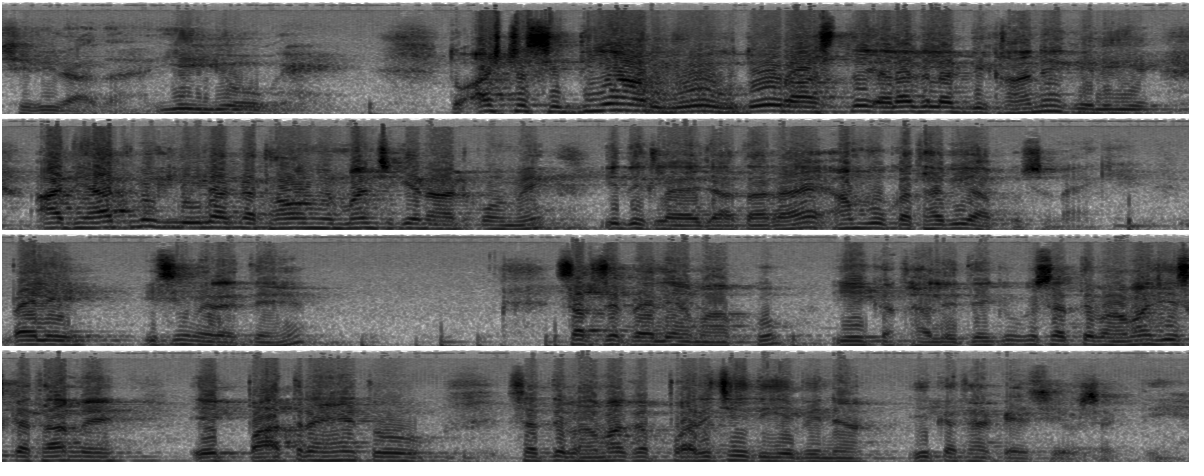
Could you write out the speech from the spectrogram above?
श्री राधा है। ये योग है। तो अष्ट सिद्धियाँ और योग दो रास्ते अलग अलग दिखाने के लिए आध्यात्मिक लीला कथाओं में, मंच के नाटकों में ये दिखलाया जाता रहा है। हम वो कथा भी आपको सुनाएँगे। पहले इसी में रहते हैं। सबसे पहले हम आपको ये कथा लेते हैं, क्योंकि सत्यभामा जी इस कथा में एक पात्र हैं तो सत्यभामा का परिचय दिए बिना ये कथा कैसे हो सकती है?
